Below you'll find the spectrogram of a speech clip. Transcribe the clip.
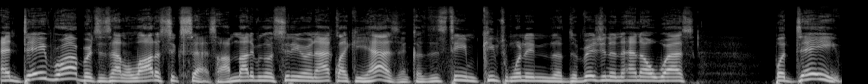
And Dave Roberts has had a lot of success. I'm not even going to sit here and act like he hasn't because this team keeps winning the division in the NL West. But Dave,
